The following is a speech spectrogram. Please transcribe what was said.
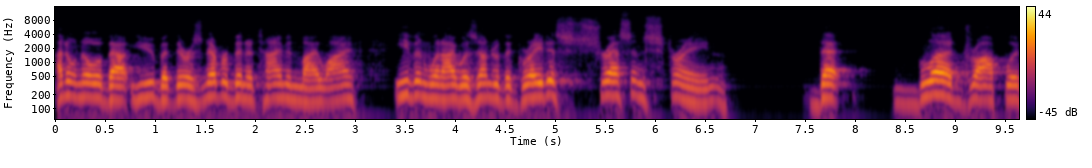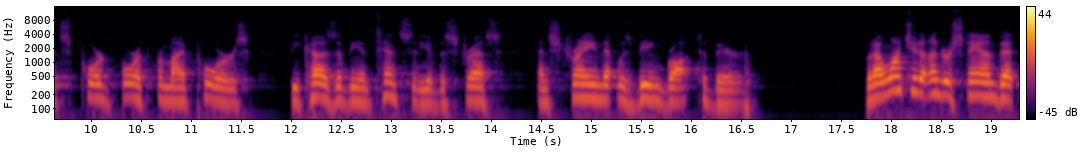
I don't know about you, but there has never been a time in my life, even when I was under the greatest stress and strain, that blood droplets poured forth from my pores because of the intensity of the stress and strain that was being brought to bear. But I want you to understand that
